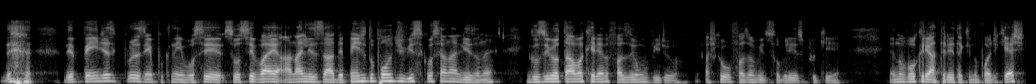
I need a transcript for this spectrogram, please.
depende, por exemplo, que nem você, se você vai analisar, depende do ponto de vista que você analisa, né? Inclusive eu tava querendo fazer um vídeo, acho que eu vou fazer um vídeo sobre isso, porque eu não vou criar treta aqui no podcast,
